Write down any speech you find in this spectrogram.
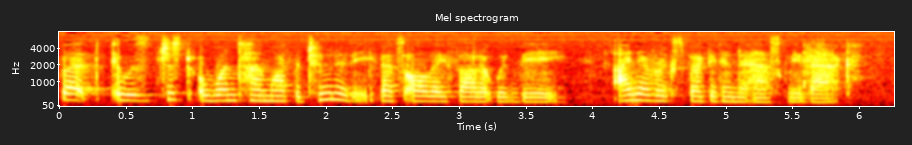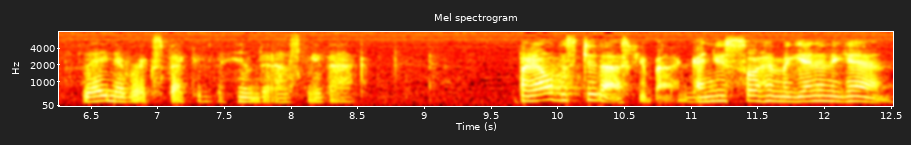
But it was just a one-time opportunity. That's all they thought it would be. I never expected him to ask me back. They never expected him to ask me back. But Elvis did ask you back, and you saw him again and again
